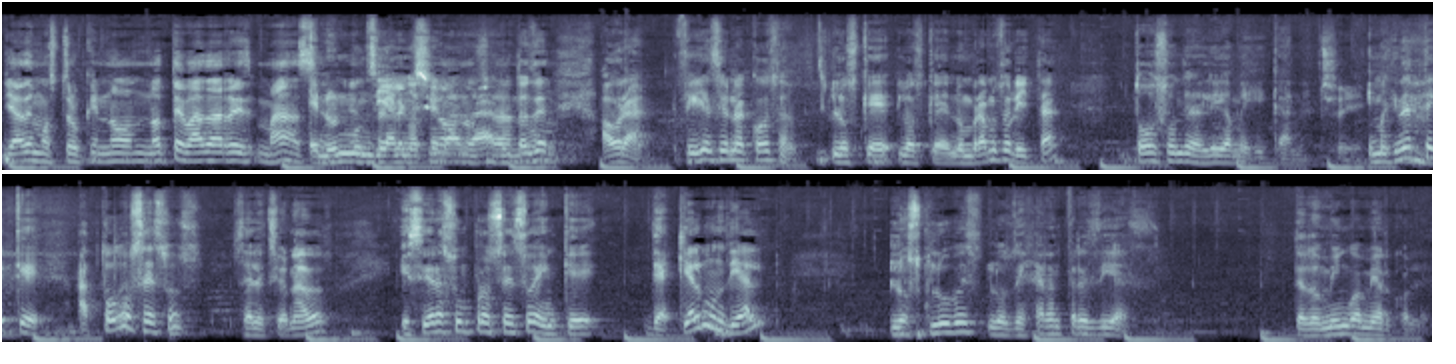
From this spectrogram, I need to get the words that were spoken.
ya demostró que no, no te va a dar más. en un mundial no te va a o dar. sea, Entonces, no. ahora, fíjense una cosa. Los que, los que nombramos ahorita, todos son de la Liga Mexicana. Sí. Imagínate que a todos esos seleccionados hicieras un proceso en que de aquí al mundial los clubes los dejaran tres días, de domingo a miércoles,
